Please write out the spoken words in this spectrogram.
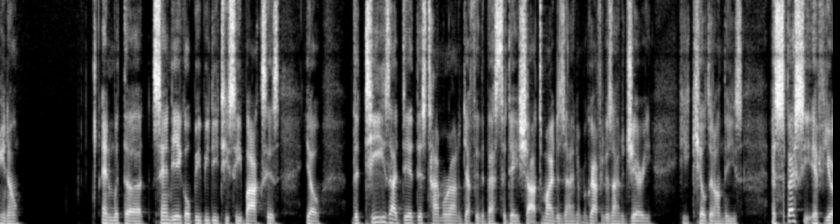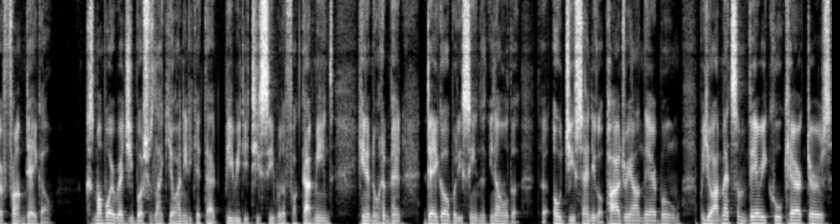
you know. And with the San Diego BBDTC boxes, yo, the tees I did this time around are definitely the best today. Shout out to my designer, my graphic designer Jerry. He killed it on these, especially if you're from Dago. Because my boy Reggie Bush was like, yo, I need to get that BBDTC. What the fuck that means? He didn't know what it meant. Dago, but he's seen the, you know, the, the OG San Diego Padre on there, boom. But yo, I met some very cool characters.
